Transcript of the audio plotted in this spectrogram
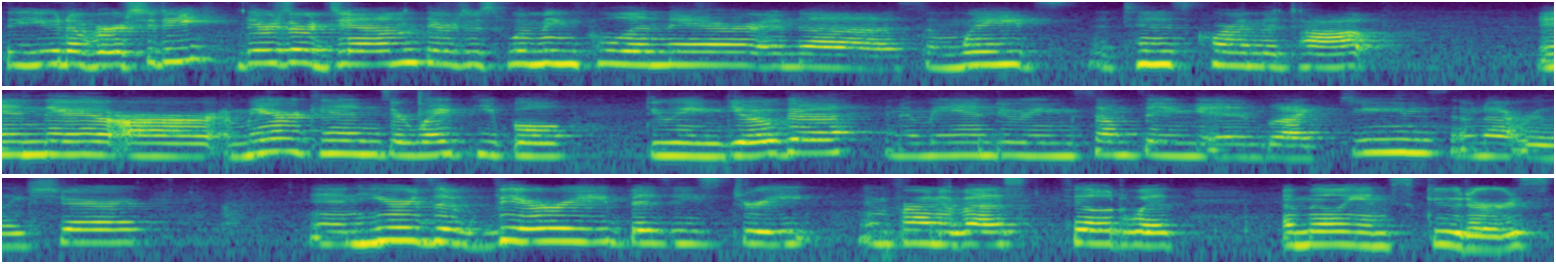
the university. There's our gym. There's a swimming pool in there and uh, some weights, a tennis court on the top. And there are Americans or white people doing yoga and a man doing something in black jeans. I'm not really sure. And here's a very busy street in front of us filled with a million scooters.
